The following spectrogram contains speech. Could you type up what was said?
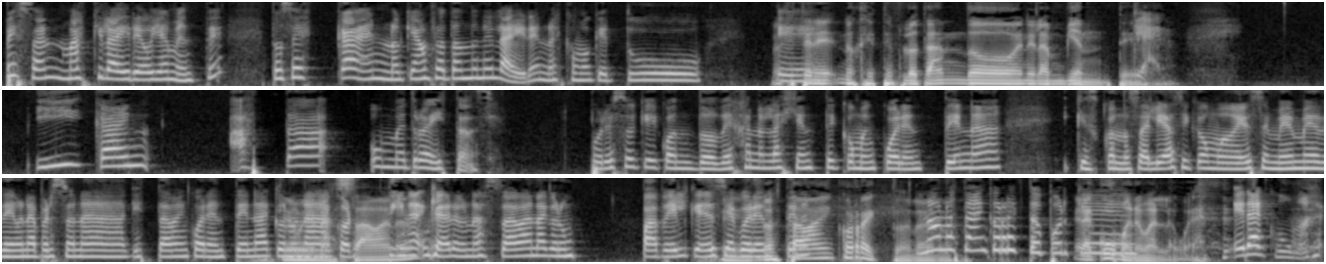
pesan más que el aire, obviamente. Entonces caen, no quedan flotando en el aire. No es como que tú... No, es eh, que esté, no es que esté flotando en el ambiente. Claro. Y caen hasta un metro de distancia. Por eso que cuando dejan a la gente como en cuarentena, que es cuando salía así como ese meme de una persona que estaba en cuarentena con Con una, una cortina, sábana. claro, una sábana con un papel que decía Sí, no cuarentena. estaba incorrecto. No, no estaba incorrecto porque... Era Kuma nomás la weá. Era Kuma.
